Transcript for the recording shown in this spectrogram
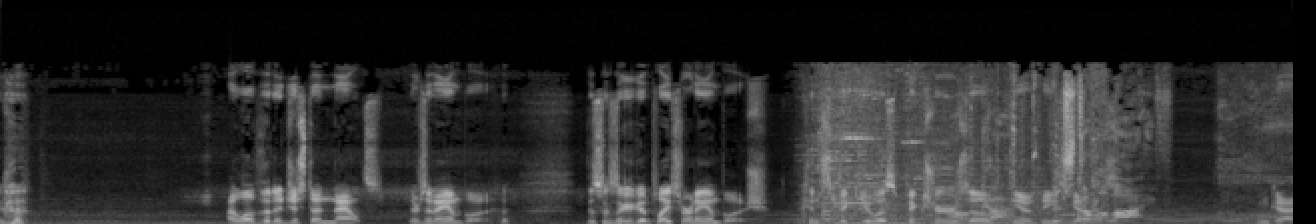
I love that it just announced there's an ambush. This looks like a good place for an ambush. Conspicuous pictures oh, of, God. you know, these They're guys. still alive. Okay.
